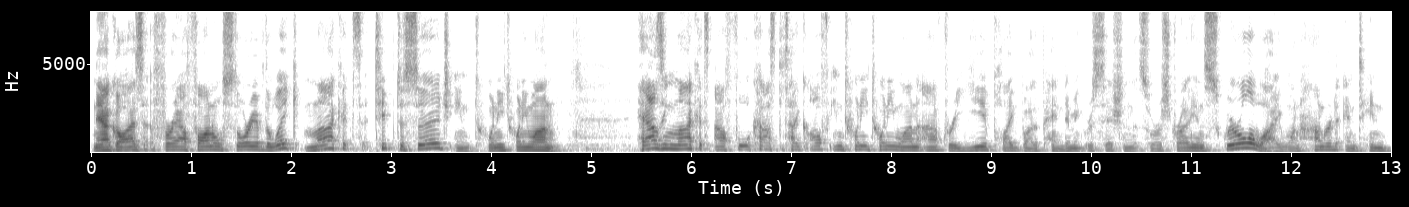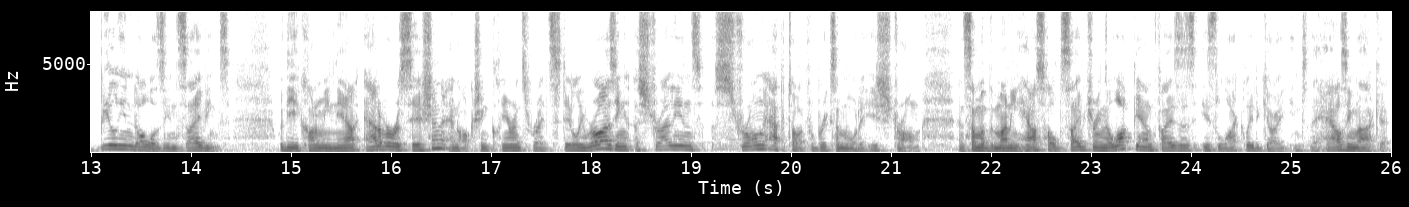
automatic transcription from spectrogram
Now guys, for our final story of the week, markets tipped to surge in 2021. Housing markets are forecast to take off in 2021 after a year plagued by the pandemic recession that saw Australians squirrel away $110 billion in savings. With the economy now out of a recession and auction clearance rates steadily rising, Australians' strong appetite for bricks and mortar is strong, and some of the money households saved during the lockdown phases is likely to go into the housing market.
